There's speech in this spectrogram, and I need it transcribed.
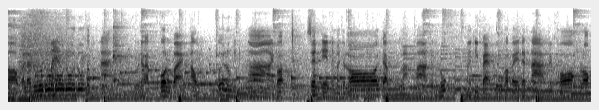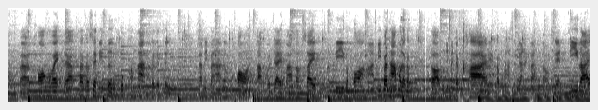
ตอกไปแล้วดูดูดูดูดูครับนะ นะครับโก้ลงไป เอ้าเฮ้ยลูกนี้มันง่าย เพราะเส้นเอ็นเนี่ยมันจะล้อจากหลังมาถึงลุกที่ 8 รูก็ไปด้านหน้าไปคล้องล็อกท้องเอาไว้แล้วถ้าเส้นนี้ตึงปุ๊บข้างหน้ามันก็จะตึงถ้ามีปัญหาเรื่องปอดตับหัวใจม้ามลำไส้ถุงน้ำดีกระเพาะอาหารมีปัญหาหมดเลยครับต่อตรงนี้มันจะคลายเลยครับมหัศจรรย์ในการต่อเส้นมีหลาย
